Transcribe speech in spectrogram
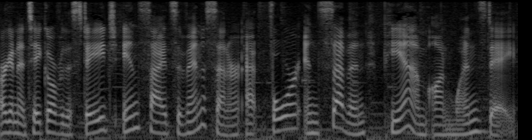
are going to take over the stage inside Savannah Center at 4 and 7 p.m. on Wednesday.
